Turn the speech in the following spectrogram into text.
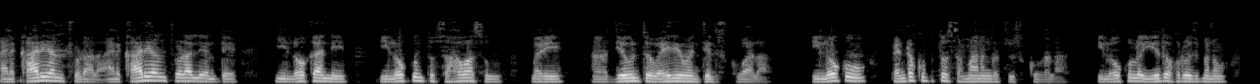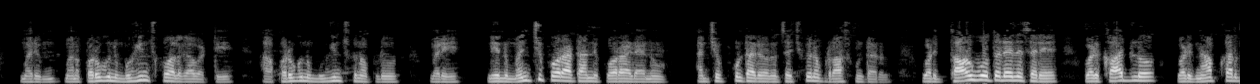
ఆయన కార్యాలను చూడాలి. ఆయన కార్యాలను చూడాలి అంటే ఈ లోకాన్ని ఈ లోకంతో సహవాసం మరి ఆ, దేవునితో వైర్యం అని తెలుసుకోవాలా? ఈ లోకం పెంటకుప్పతో సమానంగా చూసుకోవాలా? ఈ లోకంలో ఏదో ఒక రోజు మనం మరి మన పరుగును ముగించుకోవాలి కాబట్టి ఆ పరుగును ముగించుకున్నప్పుడు మరి నేను మంచి పోరాటాన్ని పోరాడాను అని చెప్పుకుంటారు ఎవరైనా చచ్చిపోయినప్పుడు రాసుకుంటారు. వాడు తాగుబోతాడైనా సరే వాడి కార్డులో వాడి జ్ఞాపకార్థ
